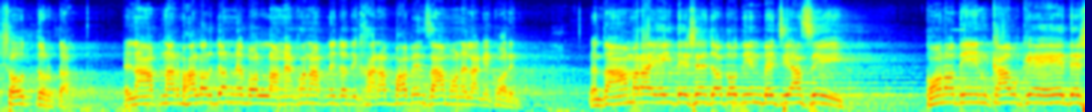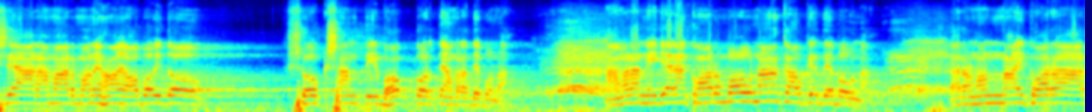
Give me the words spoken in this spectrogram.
সত্তরটা। এটা আপনার ভালোর জন্য বললাম, এখন আপনি যদি খারাপ ভাবেন, যা মনে লাগে করেন। কিন্তু আমরা এই দেশে যতদিন বেঁচে আছি, কোনোদিন কাউকে এ দেশে আর আমার মনে হয় অবৈধ সুখ শান্তি ভোগ করতে আমরা দেব না। আমরা নিজেরা করবও না, কাউকে দেবও না। কারণ অন্যায় করা আর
